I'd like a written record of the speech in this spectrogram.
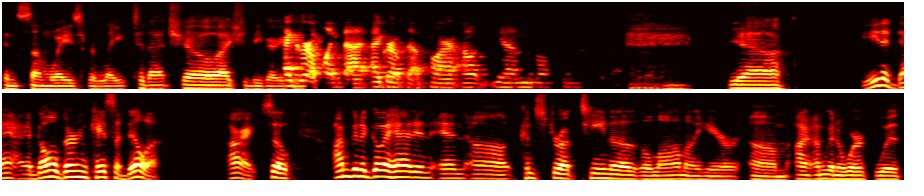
in some ways relate to that show. I should be very. I grew up like that. I grew up that far out, yeah, middle somewhere like that. Yeah, eat a, da- a gold darn quesadilla. All right, so I'm going to go ahead and and uh, construct Tina the llama here. Um, I, am going to work with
